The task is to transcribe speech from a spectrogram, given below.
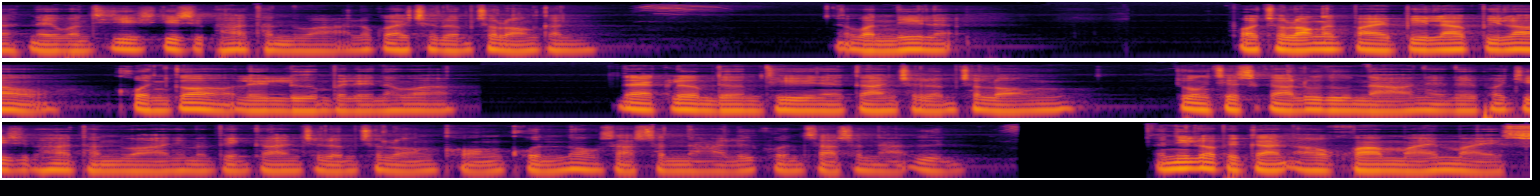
นะในวันที่ 25 ธันวา แล้วก็เฉลิมฉลองกัน วันนี้แหละ พอฉลองกันไปปีแล้วปีเล่า คนก็เลยลืมไปเลยนะว่าแรกเริ่มเดิมทีในการเฉลิมฉลองช่วงเทศกาลฤดูหนาวเนี่ยโดยเฉพาะ 25 ธันวาเนี่ยมันเป็นการเฉลิมฉลองของคนนอกศาสนาหรือคนศาสนาอื่น อันนี้เราเป็นการเอาความหมายใหม่ส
